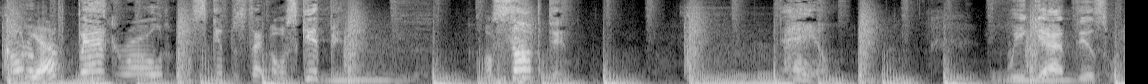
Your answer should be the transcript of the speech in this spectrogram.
Go to back road or skip the sta- or skip it or something. Damn, we got this one.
